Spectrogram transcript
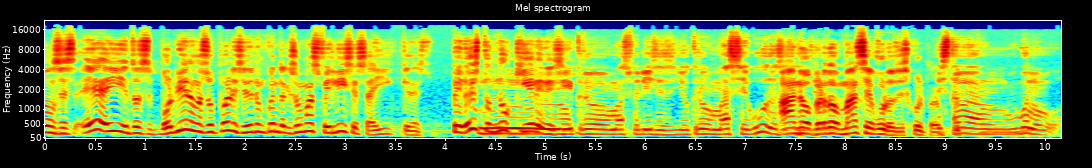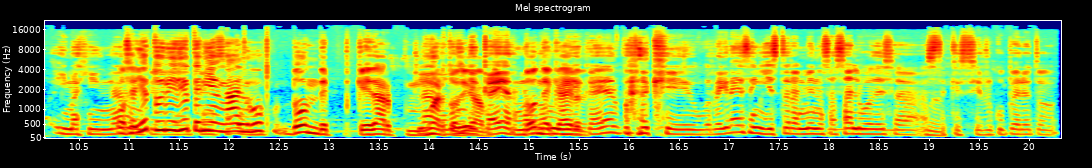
Entonces, eh, ahí, entonces volvieron a su pueblo y se dieron cuenta que son más felices ahí. Que... Pero esto no mm, quiere decir. No creo más felices, yo creo más seguros. Ah, no, perdón, más seguros, disculpa. Estaban, bueno, imaginando. O sea, ya, ya tenían algo donde quedar muertos, ¿dónde digamos. Caer, ¿no? ¿Dónde, caer? caer para que regresen y estar al menos a salvo de esa hasta que se recupere todo.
